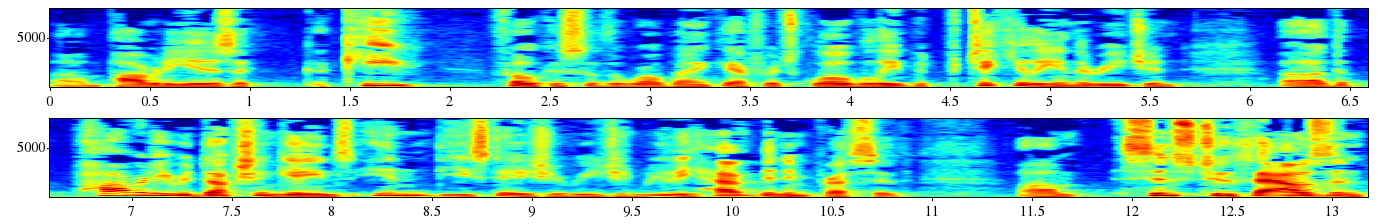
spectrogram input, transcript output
Um, poverty is a, a, key focus of the World Bank efforts globally, but particularly in the region. Uh, the poverty reduction gains in the East Asia region really have been impressive. Um, since 2000,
